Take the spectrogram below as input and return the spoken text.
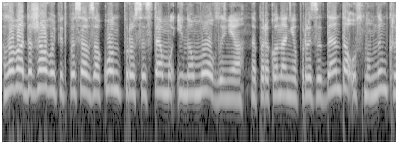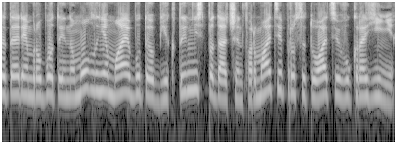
Глава держави підписав закон про систему іномовлення. На переконання президента, основним критерієм роботи іномовлення має бути об'єктивність подачі інформації про ситуацію в Україні.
